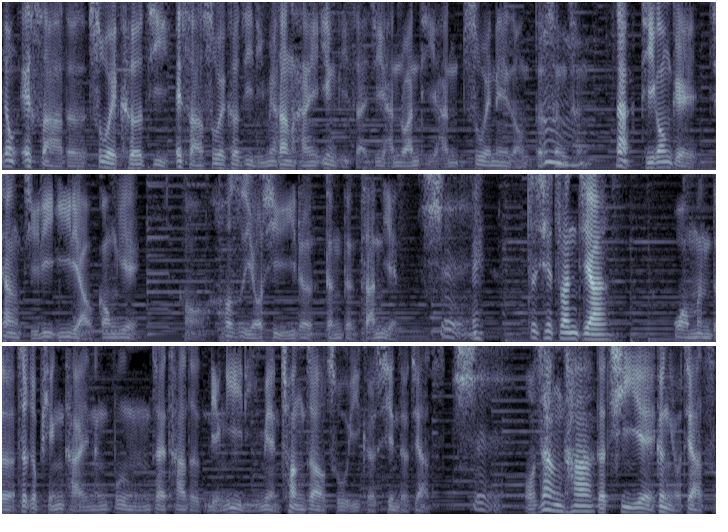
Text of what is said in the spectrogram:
用 XR 的数位科技，XR 数位科技里面当然含硬体载具、含软体、含数位内容的生成，嗯，那提供给像举例医疗、工业哦，或是游戏娱乐等等展演，是，哎，这些专家。我们的这个平台能不能在它的领域里面创造出一个新的价值？是我让他的企业更有价值，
